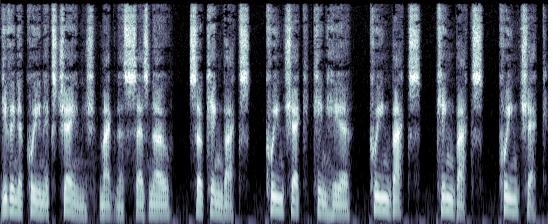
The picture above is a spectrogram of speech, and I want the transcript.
giving a queen exchange. Magnus says no, so king backs, queen check, king here, queen backs, king backs, queen check.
